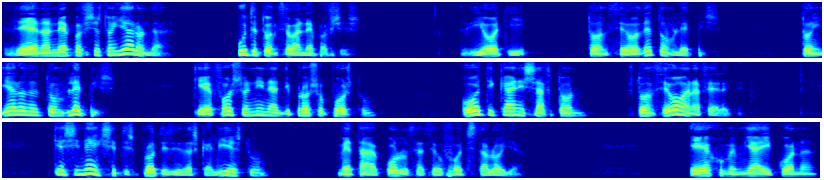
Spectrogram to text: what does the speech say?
Δεν ανέπαυσες τον γέροντα, ούτε τον Θεό ανέπαυσες. Διότι τον Θεό δεν τον βλέπεις τον γέροντα τον βλέπεις και εφόσον είναι αντιπρόσωπός του, ό,τι κάνεις σε αυτόν, στον Θεό αναφέρεται. Και συνέχισε τις πρώτες διδασκαλίες του με τα ακόλουθα θεοφώτιστα λόγια. Έχουμε μια εικόνα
